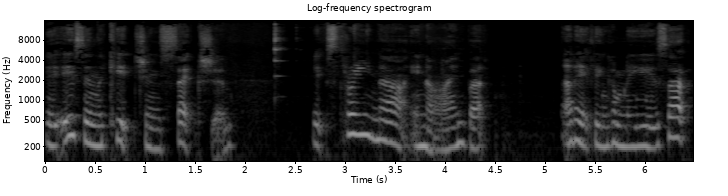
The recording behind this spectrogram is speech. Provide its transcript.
It is in the kitchen section it's three ninety nine, but I don't think I'm going to use that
